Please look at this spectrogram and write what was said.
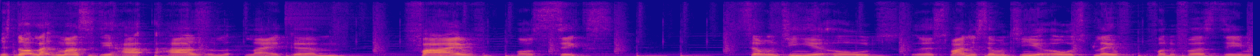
it's not like Man City ha- has like um, five or six 17 year olds, uh, Spanish 17 year olds playing for the first team.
